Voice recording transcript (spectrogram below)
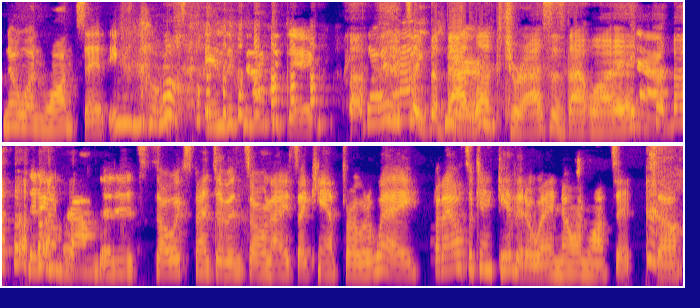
No one wants it, even though it's in the packaging. So it's like the bad luck dress. Is that why? yeah, sitting around and it's so expensive and so nice. I can't throw it away, but I also can't give it away. No one wants it, so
